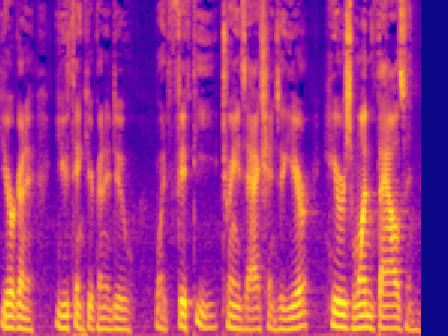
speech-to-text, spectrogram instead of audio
you're to, you think you're to do, what, 50 transactions a year? Here's 1,000.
